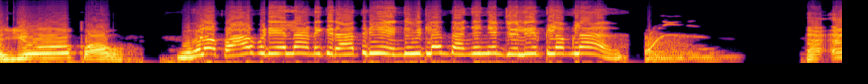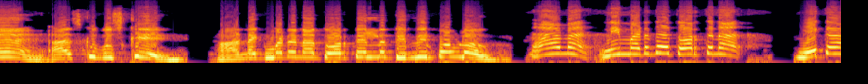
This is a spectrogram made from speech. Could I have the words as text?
ஐயோ பாவம். இவ்வளவு பாவப்படியெல்லாம் அன்னைக்கு ராத்திரி அஸ்கு புஸ்கு. அன்னைக்கு மட்டும் நான் துரத்தையில திருந்திருப்பாங்களோ ஆமா நீ மட்டும் தான் துரத்துன. ஏக்கா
